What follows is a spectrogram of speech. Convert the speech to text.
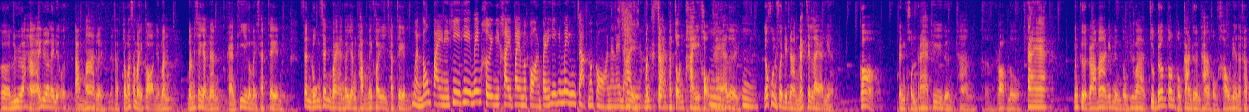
เอ่อเรือหายเรืออะไรเนี่ยต่ำมากเลยนะครับแต่ว่าสมัยก่อนเนี่ยมันมันไม่ใช่อย่างนั้นแผนที่ก็ไม่ชัดเจน เส้นรุ้งเส้นแหวงก็ยังทำไม่ค่อยชัดเจน เหมือนต้องไปในที่ที่ไม่เคยมีใครไปมาก่อน ไปในที่ที่ไม่รู้จักมาก่อนอะไรแบบใช่นี้นะมันคือการผจญภัยของแท้เลยอืมแล้วคุณเฟอร์ดินานด์แม็กเจลแลนเนี่ยก็เป็นคนแรกที่เดินทางเออรอบโลก แต่มันเกิดดราม่านิดหนึ่งตรงที่ว่าจุดเริ่มต้นของการเดินทางของเขาเนี่ยนะครับ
